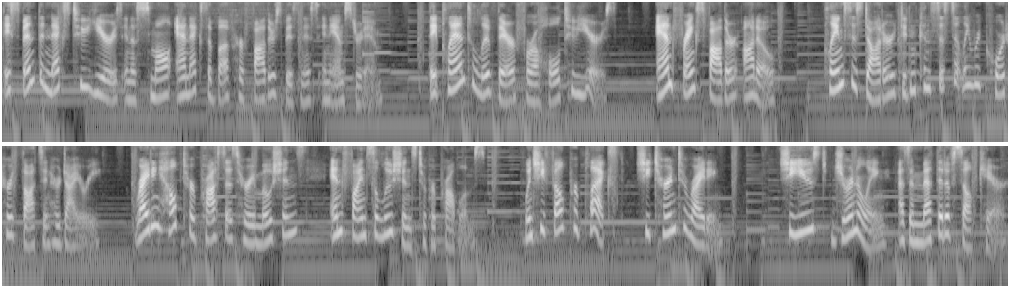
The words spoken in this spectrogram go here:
they spent the next two years in a small annex above her father's business in Amsterdam. They planned to live there for a whole two years. And Frank's father, Otto, claims his daughter didn't consistently record her thoughts in her diary. Writing helped her process her emotions and find solutions to her problems. When she felt perplexed, she turned to writing. She used journaling as a method of self care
